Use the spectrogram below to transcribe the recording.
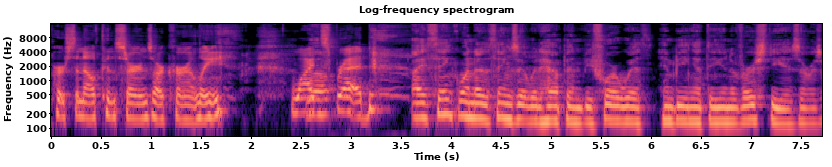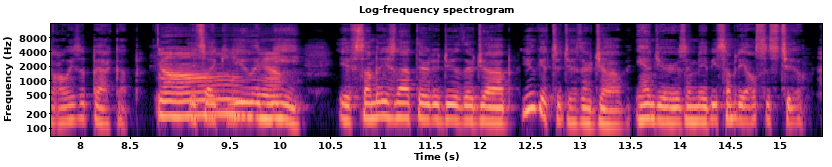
personnel concerns are currently widespread. I think one of the things that would happen before with him being at the university is there was always a backup. it's like you and oh, yeah. me. If somebody's not there to do their job, you get to do their job and yours and maybe somebody else's too.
